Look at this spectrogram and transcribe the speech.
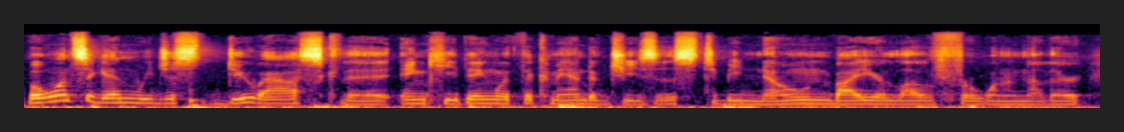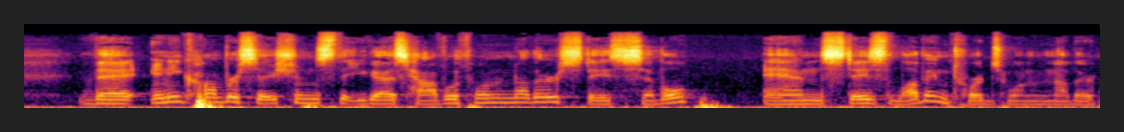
But once again, we just do ask that, in keeping with the command of Jesus to be known by your love for one another, that any conversations that you guys have with one another stays civil and stays loving towards one another.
